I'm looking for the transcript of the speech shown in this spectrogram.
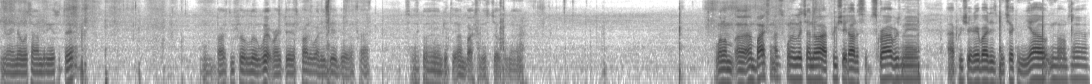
You already know what time it is with that. Box do feel a little wet right there. That's probably why they did that. Okay. So let's go ahead and get the unboxing this Joker, man. While I'm uh, unboxing, I just want to let y'all know I appreciate all the subscribers, man. I appreciate everybody that's been checking me out. You know what I'm saying?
